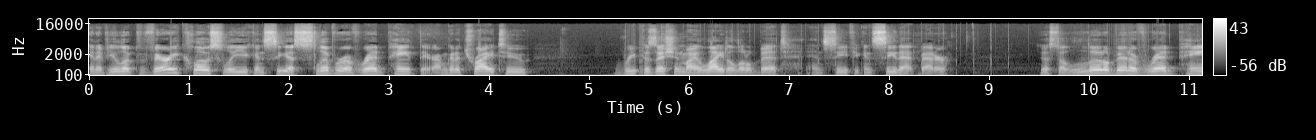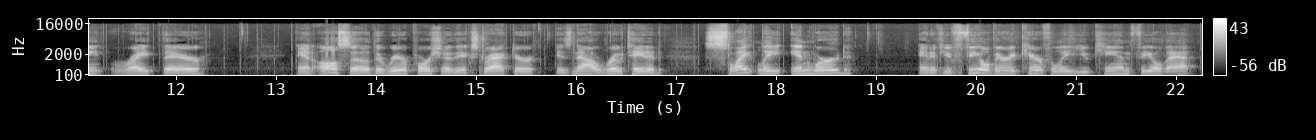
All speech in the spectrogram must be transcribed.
and if you look very closely, you can see a sliver of red paint there. I'm going to try to reposition my light a little bit and see if you can see that better. Just a little bit of red paint right there. And also the rear portion of the extractor is now rotated slightly inward. And if you feel very carefully, you can feel that.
